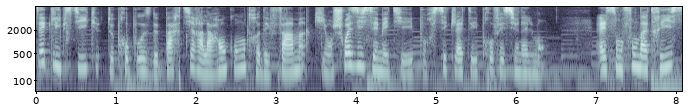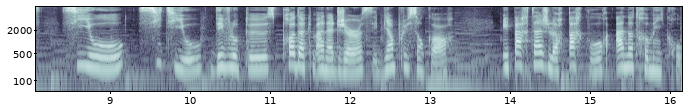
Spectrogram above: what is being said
Tech Lipstick te propose de partir à la rencontre des femmes qui ont choisi ces métiers pour s'éclater professionnellement. Elles sont fondatrices, CEO, CTO, développeuses, product managers et bien plus encore, et partagent leur parcours à notre micro.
